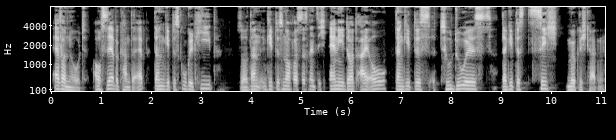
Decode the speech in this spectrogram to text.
Evernote, auch sehr bekannte App. Dann gibt es Google Keep. So, dann gibt es noch was, das nennt sich Any.io. Dann gibt es Todoist. Da gibt es zig Möglichkeiten,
